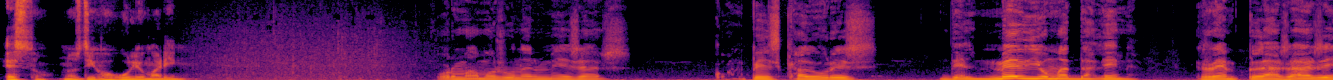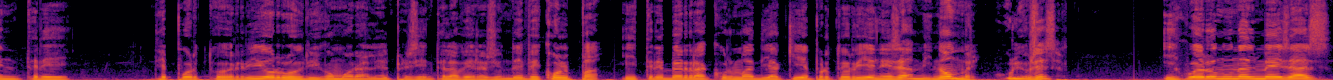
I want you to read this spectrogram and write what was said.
Esto nos dijo Julio Marín. Formamos unas mesas con pescadores del medio Magdalena, reemplazadas entre de Puerto Río, Rodrigo Morales, el presidente de la Federación de FECOLPA, y tres berracos más de aquí de Puerto Río, en esa mi nombre, Julio César. Y fueron unas mesas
